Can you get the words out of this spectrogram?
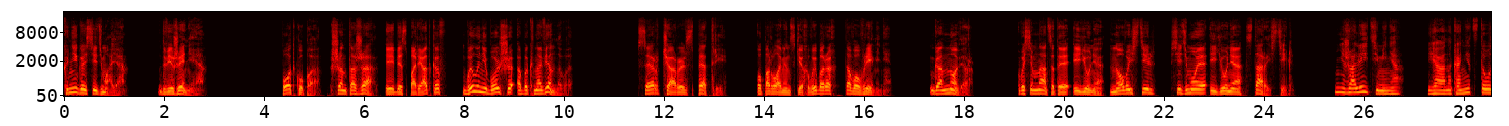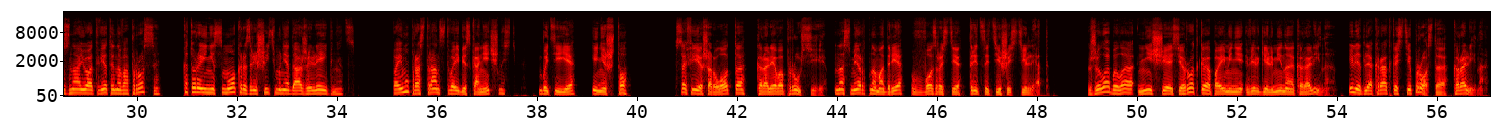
Книга седьмая. Движение. Подкупа, шантажа и беспорядков было не больше обыкновенного. Сэр Чарльз Петри о парламентских выборах того времени. Ганновер. 18 июня – новый стиль, 7 июня – старый стиль. «Не жалейте меня. Я наконец-то узнаю ответы на вопросы, которые не смог разрешить мне даже Лейбниц. Пойму пространство и бесконечность, бытие и ничто». София Шарлотта, королева Пруссии, на смертном одре в возрасте 36 лет. Жила-была нищая сиротка по имени Вильгельмина Каролина, или для краткости просто Каролина.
